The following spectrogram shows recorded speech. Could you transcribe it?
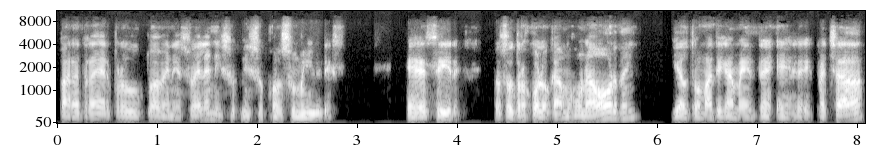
para traer producto a Venezuela ni, ni sus consumibles. Es decir, nosotros colocamos una orden y automáticamente es despachada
